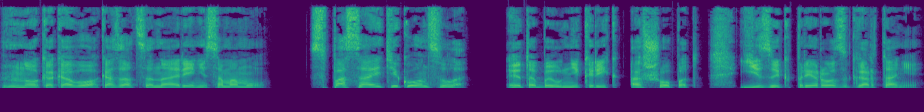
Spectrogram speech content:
Но каково оказаться на арене самому? «Спасайте консула!» Это был не крик, а шепот. Язык прирос к гортани.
